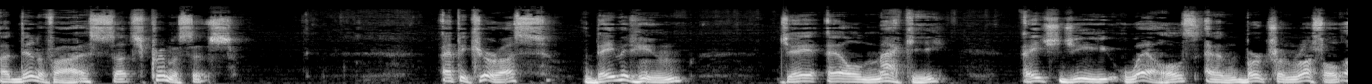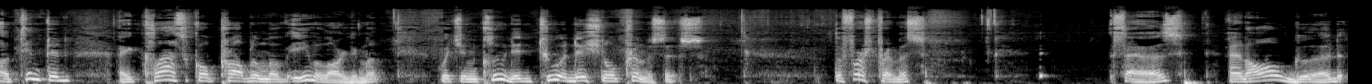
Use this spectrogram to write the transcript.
identify such premises. Epicurus, David Hume, J. L. Mackie, H.G. Wells and Bertrand Russell attempted a classical problem of evil argument which included two additional premises. The first premise says, an all good,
